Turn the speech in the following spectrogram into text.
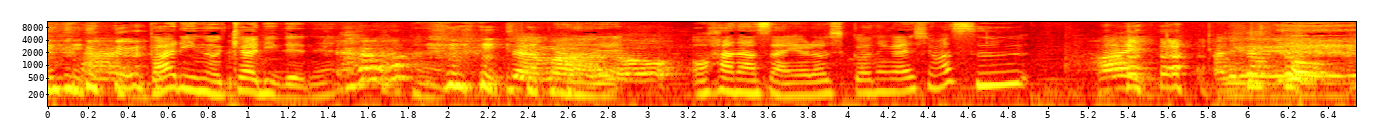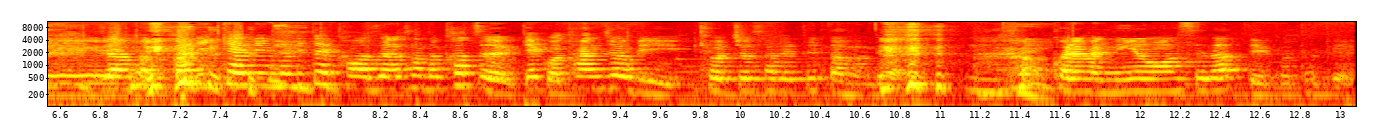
バリのキャリでね、はい、じゃあまああのお花さんよろしくお願いします。はい、ありがとう。じゃあ、バリキャリに乗りたい川面さんのかつ結構誕生日強調されてたので、これは匂わせだっていうことで。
